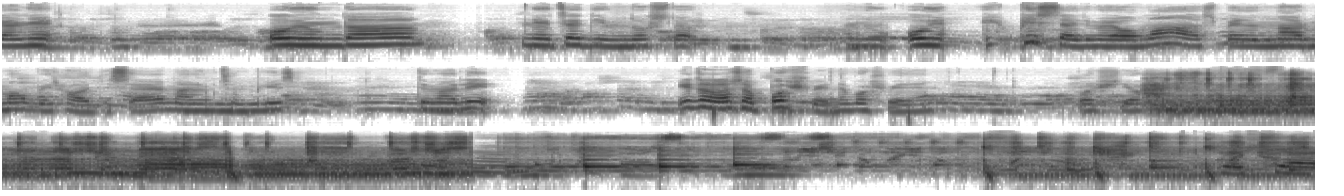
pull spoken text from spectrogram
yəni oyunda necə deyim dostlar? Yəni oyun pis də demək olmaz. Belə normal bir hadisə mənim üçün pis. Deməli ya da arkadaşlar boş verin, boş verin. Başlayaq. Geçe.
